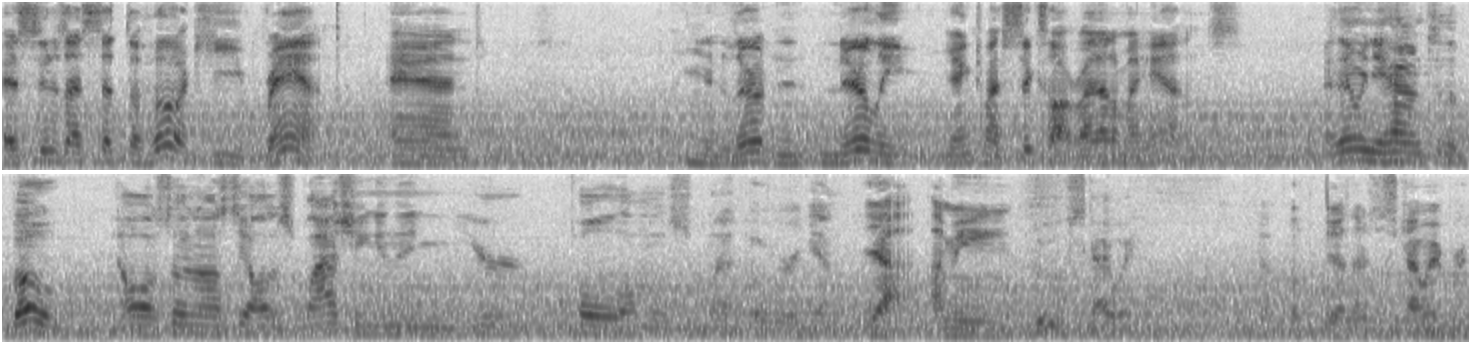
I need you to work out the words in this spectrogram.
as soon as I set the hook, he ran and you know, nearly yanked my six out right out of my hands. And then when you have him to the boat, all of a sudden I'll see all the splashing, and then your pole almost went over again. Yeah, I mean, Ooh, Skyway. oh, yeah, there's a Skyway Bridge.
